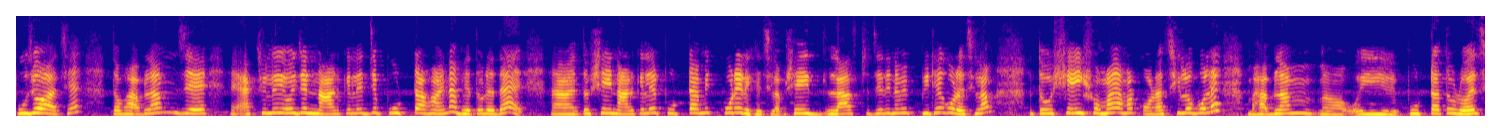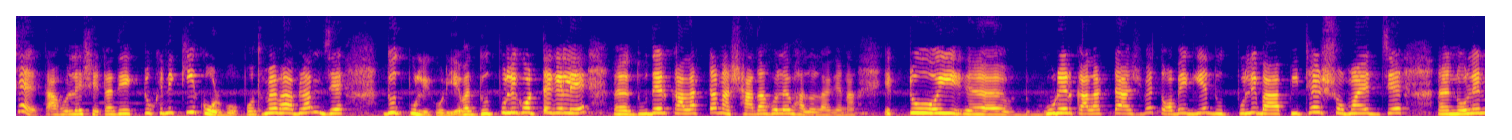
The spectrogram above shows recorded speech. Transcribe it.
পুজো আছে। তো ভাবলাম যে অ্যাকচুয়ালি ওই যে নারকেলের যে পুরটা হয় না ভেতরে দেয় তো সেই নারকেলের পুরটা আমি করে রেখেছিলাম। সেই লাস্ট যেদিন আমি পিঠে করেছিলাম, তো সেই সময় আমার করা ছিল বলে ভাবলাম ওই পুরটা তো রয়েছে, তাহলে সেটা দিয়ে একটুখানি কি করব? প্রথমে ভাবলাম যে দুধ পুলি করি। এবার দুধ পুলি করতে গেলে দুধের কালারটা না সাদা হলে ভালো লাগে না। একটু ওই গুড়ের কালারটা আসবে, তবে গিয়ে দুধ পুলি বা পিঠের সময়ের যে নলেন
